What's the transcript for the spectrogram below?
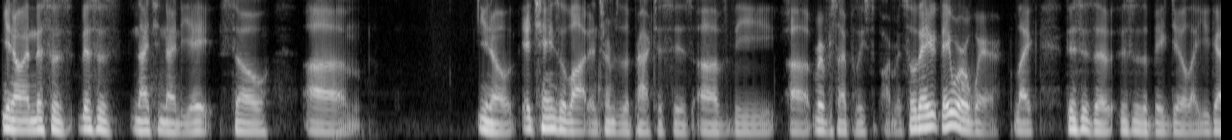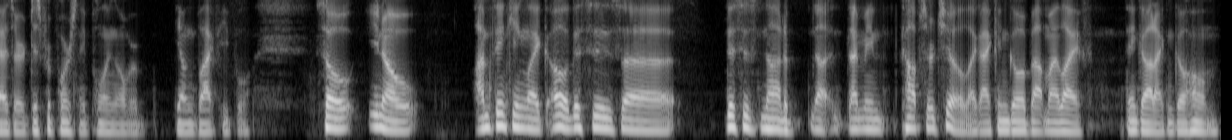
you know, and this was this is 1998, so um, you know it changed a lot in terms of the practices of the uh, Riverside Police Department. So they they were aware, like this is a this is a big deal. Like you guys are disproportionately pulling over young black people. So you know, I'm thinking like, oh, this is uh, this is not a. Not, I mean, cops are chill. Like I can go about my life. Thank God I can go home.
